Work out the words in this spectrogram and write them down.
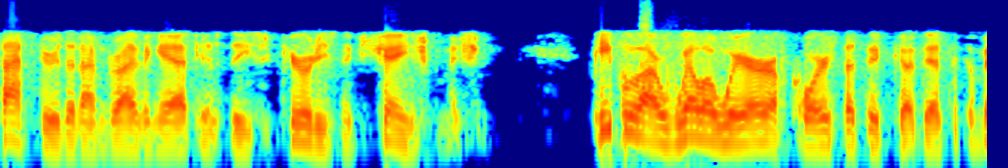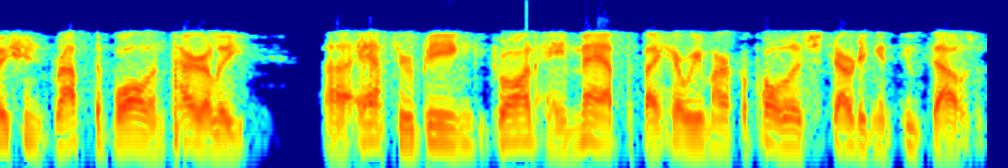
factor that I'm driving at is the Securities and Exchange Commission. People are well aware, of course, that the, that the Commission dropped the ball entirely uh, after being drawn a map by Harry Markopolos starting in 2000.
